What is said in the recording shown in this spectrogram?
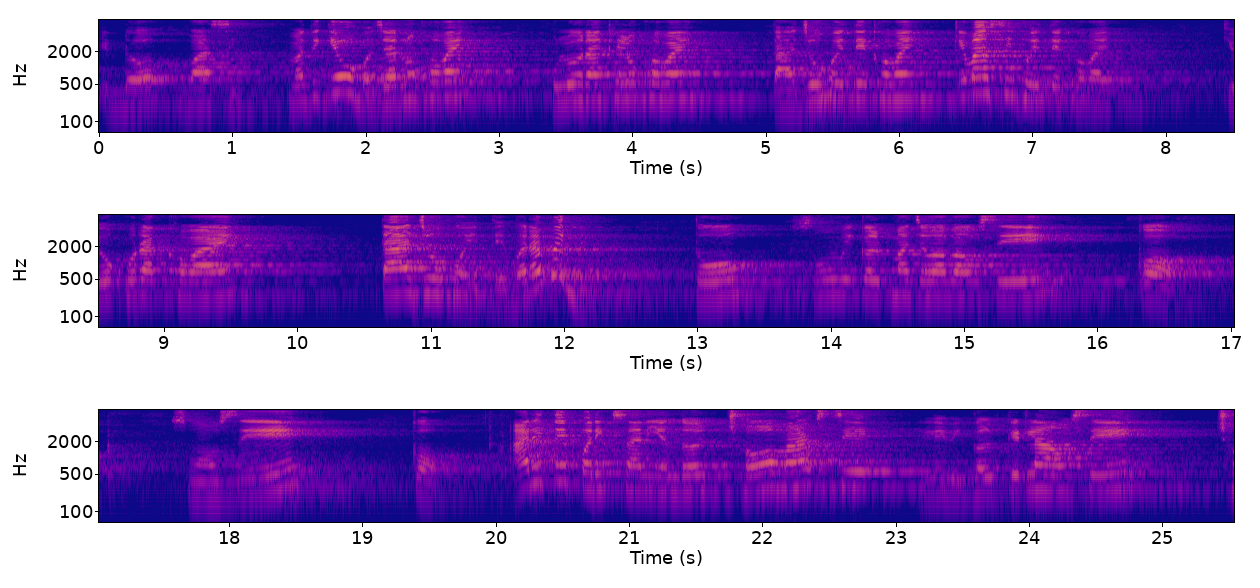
ડ વાસી. એમાંથી કેવો બજારનો ખવાય? ખુલ્લો રાખેલો ખવાય, તાજો હોય તે ખવાય કે વાસી હોય તે ખવાય? કયો ખોરાક ખવાય? તાજો હોય તે, બરાબર ને? તો શું વિકલ્પમાં જવાબ આવશે? ક. શું આવશે? ક. આ રીતે પરીક્ષાની અંદર છ માર્ક્સ છે. એટલે વિકલ્પ કેટલા આવશે? છ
